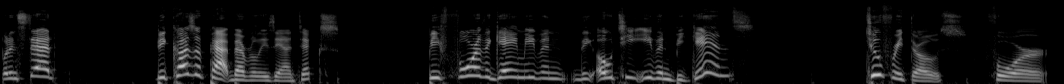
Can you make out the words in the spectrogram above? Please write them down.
but instead, because of Pat Beverley's antics, before the game even the OT even begins, two free throws for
